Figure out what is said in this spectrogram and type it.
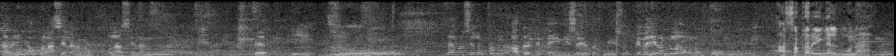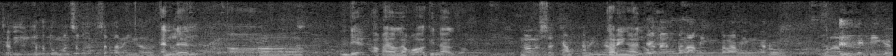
Karingal, wala silang ano, wala silang bed. Mm. So, meron silang from other detainees ahead of me. So, pinahiram lang ako ng foam. Ah, sa Karingal muna. Mm, Nakatuman sa, sa Karingal. And then, uh, Ah, hindi, akala ko Aguinaldo. no, no, sa Camp Karingal. Karingal, Kaya okay. nga maraming, maraming, ano, maraming kaibigan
